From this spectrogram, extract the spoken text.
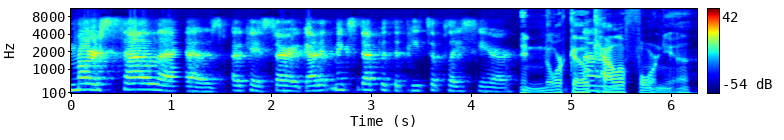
Marcello's. Okay, sorry. Got it mixed up with the pizza place here. In Norco, um, California.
